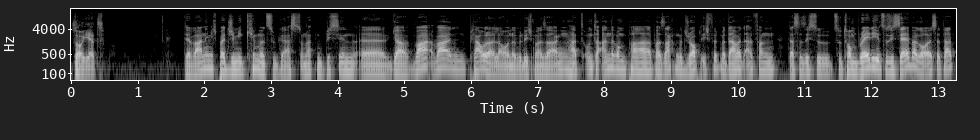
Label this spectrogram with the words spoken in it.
So, jetzt. Der war nämlich bei Jimmy Kimmel zu Gast und hat ein bisschen, äh, ja, war, war in Plauderlaune, würde ich mal sagen. Hat unter anderem ein paar, paar Sachen gedroppt. Ich würde mal damit anfangen, dass er sich zu, zu Tom Brady zu sich selber geäußert hat.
